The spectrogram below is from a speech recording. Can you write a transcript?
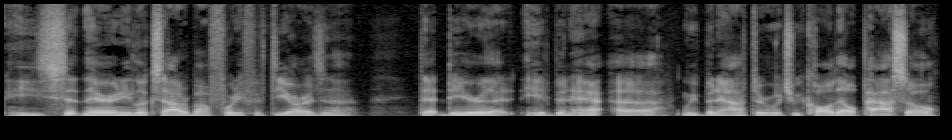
he's sitting there and he looks out about 40, 50 yards, and a, that deer that he had been ha- uh, we've been after, which we called El Paso,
